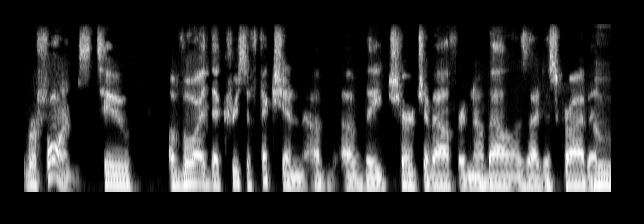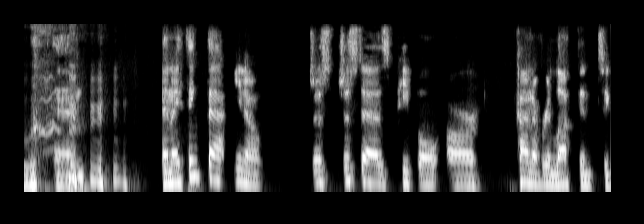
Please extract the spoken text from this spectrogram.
reforms to avoid the crucifixion of of the Church of Alfred Nobel, as I describe it Ooh. And- and I think that you know, just just as people are kind of reluctant to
